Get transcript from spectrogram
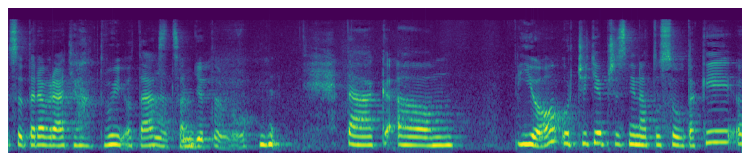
se teda vrátila k tvojí otázce. No, dětem, no. tak um, Jo, určitě přesně na to jsou taky eh,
